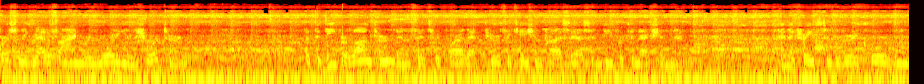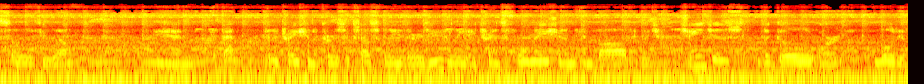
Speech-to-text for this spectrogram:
personally gratifying or rewarding in the short term. But the deeper long-term benefits require that purification process and deeper connection that penetrates to the very core of one's soul, if you will. And if that penetration occurs successfully, there is usually a transformation involved which changes the goal or motive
